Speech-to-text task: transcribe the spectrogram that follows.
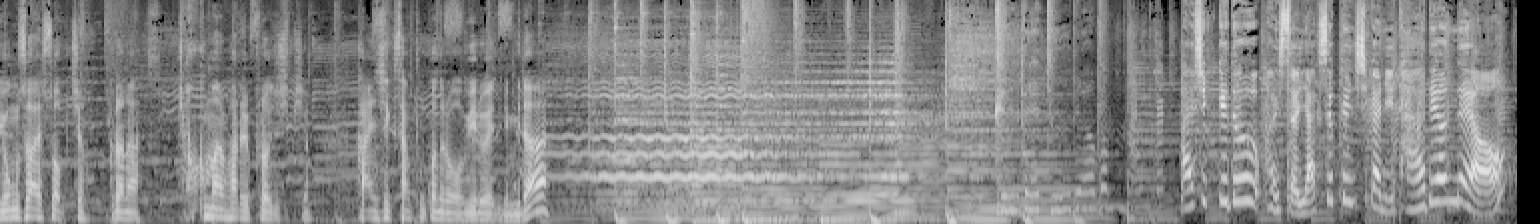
용서할 수 없죠. 그러나 조금만 화를 풀어주십시오. 간식 상품권으로 위로해드립니다. 아쉽게도 벌써 약속된 시간이 다 되었네요.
